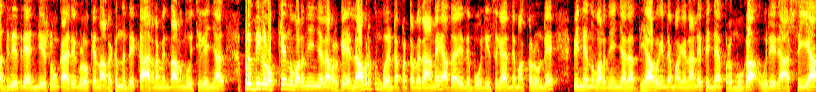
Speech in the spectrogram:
അതിനെതിരെ അന്വേഷണവും കാര്യങ്ങളൊക്കെ നടക്കുന്നുണ്ട്. കാരണം എന്താണെന്ന് വെച്ച് കഴിഞ്ഞാൽ പ്രതികളൊക്കെ എന്ന് പറഞ്ഞു കഴിഞ്ഞാൽ അവർക്ക് എല്ലാവർക്കും വേണ്ടപ്പെട്ടവരാണ്. അതായത് പോലീസുകാരന്റെ മക്കളുണ്ട്. പിന്നെ എന്ന് പറഞ്ഞു കഴിഞ്ഞാൽ അധ്യാപകന്റെ മകനാണ്. പിന്നെ പ്രമുഖ ഒരു രാഷ്ട്രീയ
